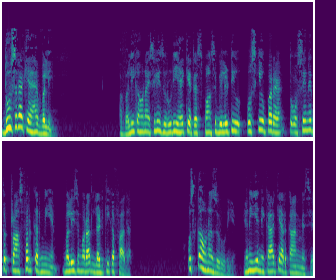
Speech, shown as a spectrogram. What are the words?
دوسرا کیا ہے؟ ولی۔ اب ولی کا ہونا اس لیے ضروری ہے کہ ریسپانسبلٹی اس کے اوپر ہے، تو اسی نے تو ٹرانسفر کرنی ہے۔ ولی سے مراد لڑکی کا فادر اس کا ہونا ضروری ہے۔ یعنی یہ نکاح کے ارکان میں سے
